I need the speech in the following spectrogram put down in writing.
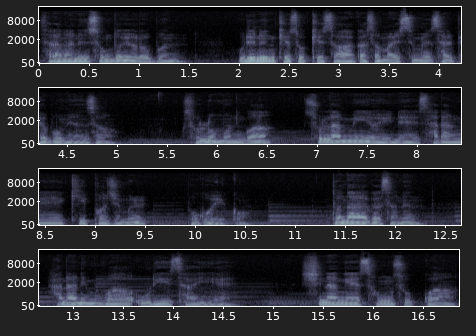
사랑하는 성도 여러분, 우리는 계속해서 아가서 말씀을 살펴보면서 솔로몬과 술람미 여인의 사랑의 깊어짐을 보고 있고 더 나아가서는 하나님과 우리 사이에 신앙의 성숙과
